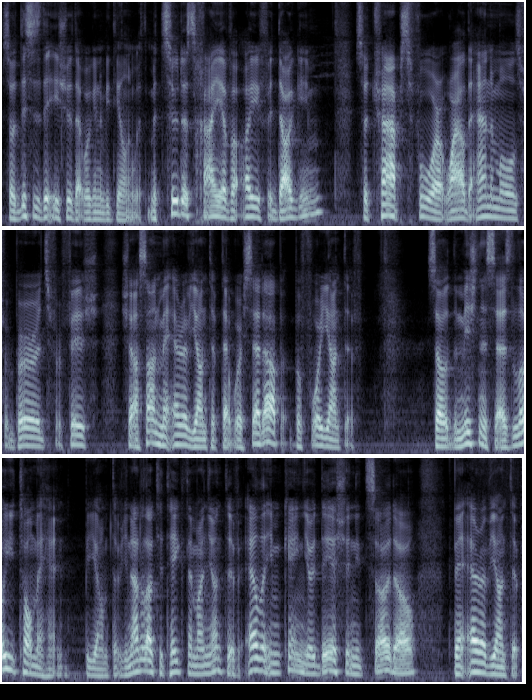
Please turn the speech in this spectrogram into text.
So this is the issue that we're going to be dealing with. Metzudas chayav dagim. So traps for wild animals, for birds, for fish. Shasan me'erev yantif that were set up before yantif. So the Mishnah says, Lo yitol mehen b'yomtiv. You're not allowed to take them on yantiv. Ela imkein yodea shenitzado be'erev yantiv.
